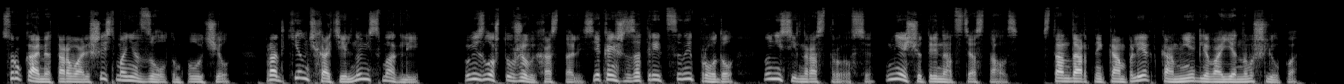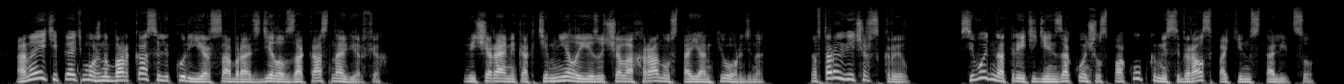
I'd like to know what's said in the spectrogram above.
С руками оторвали, шесть монет золотом получил. Правда, кинуть хотели, но не смогли. Повезло, что в живых остались. Я, конечно, за треть цены продал, но не сильно расстроился. У меня еще 13 осталось. Стандартный комплект камней для военного шлюпа. А на эти пять можно баркас или курьер собрать, сделав заказ на верфях. Вечерами, как темнело, я изучал охрану стоянки ордена. На второй вечер вскрыл. Сегодня на третий день закончил с покупками и собирался покинуть столицу.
